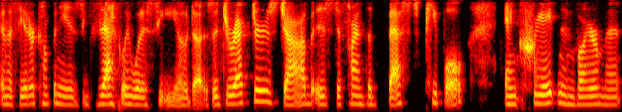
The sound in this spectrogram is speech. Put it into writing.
in a theater company is exactly what a CEO does. A director's job is to find the best people and create an environment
